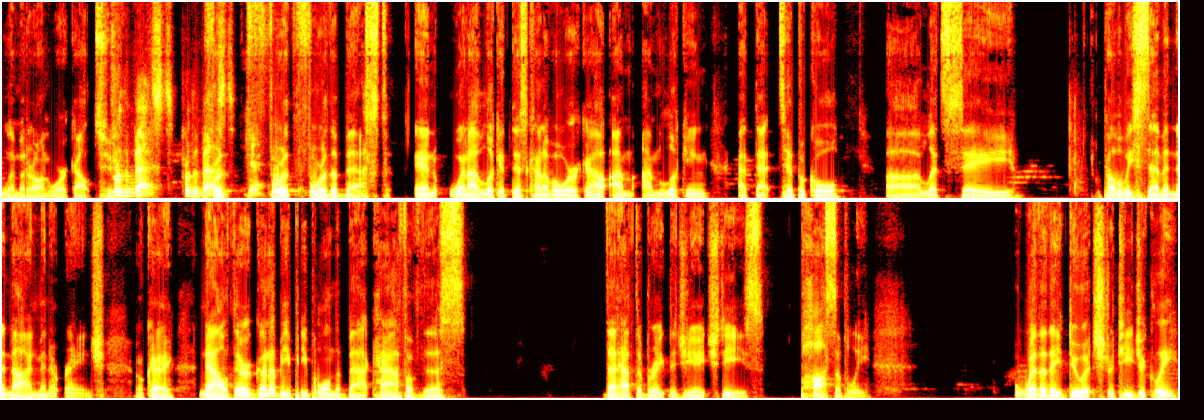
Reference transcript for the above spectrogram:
limiter on workout two For the best. For the for, best. yeah. for for the best. And when I look at this kind of a workout, I'm I'm looking at that typical, uh, let's say, probably seven to nine minute range. Okay. Now there are gonna be people on the back half of this that have to break the GHDs, possibly. Whether they do it strategically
